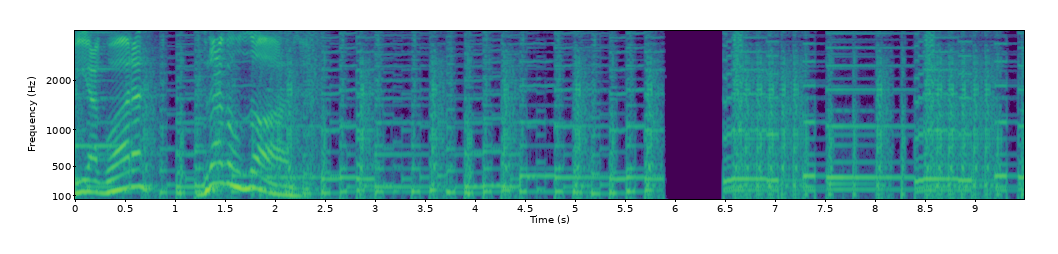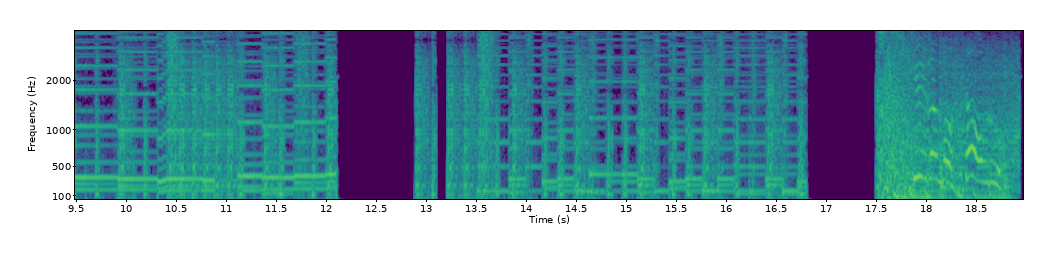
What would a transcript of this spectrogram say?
E agora, Dragon Zord! Tiranossauro!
